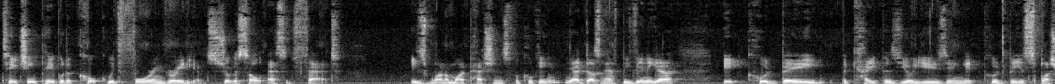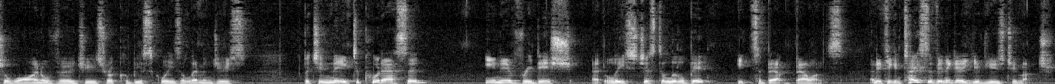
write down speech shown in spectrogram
teaching people to cook with four ingredients sugar, salt, acid, fat is one of my passions for cooking. Now, it doesn't have to be vinegar, it could be the capers you're using, it could be a splash of wine or verjuice, or it could be a squeeze of lemon juice. But you need to put acid in every dish, at least just a little bit, it's about balance. And if you can taste the vinegar, you've used too much.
